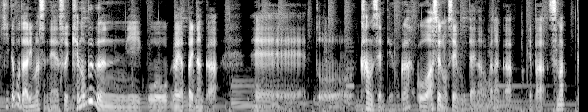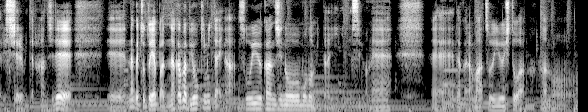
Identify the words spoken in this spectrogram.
聞いたことありますね。そういう毛の部分に、こう、がやっぱりなんか、えー、っと、汗腺っていうのか、こう、汗の線みたいなのがなんか、やっぱ詰まったりしてるみたいな感じで、えー、なんかちょっとやっぱ半ば病気みたいな、そういう感じのものみたいですよね。えー、だからまあそういう人は、あの、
